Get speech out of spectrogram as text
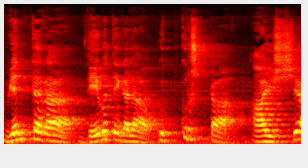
ವ್ಯಂತರ ದೇವತೆಗಳ ಉತ್ಕೃಷ್ಟ ಆಯುಷ್ಯ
